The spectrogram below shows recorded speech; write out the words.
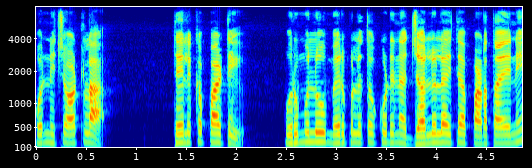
కొన్ని చోట్ల తేలికపాటి ఉరుములు మెరుపులతో కూడిన జల్లులు అయితే పడతాయని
